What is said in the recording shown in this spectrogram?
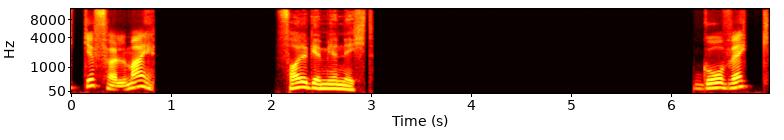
Ikke følg meg. Folge mir nicht. Gå vekk.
